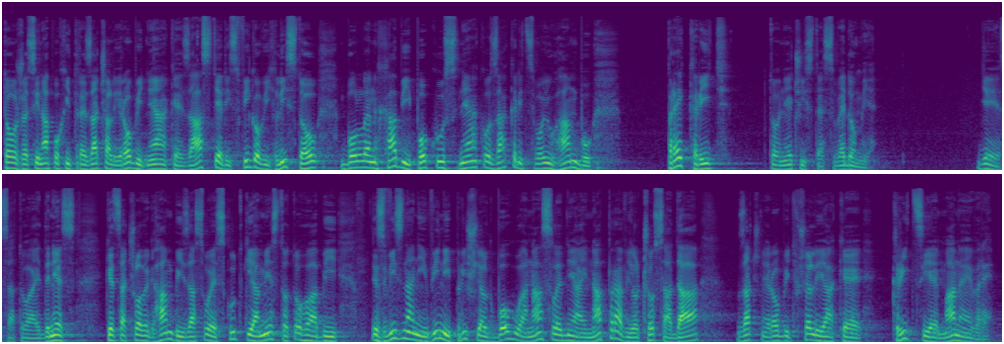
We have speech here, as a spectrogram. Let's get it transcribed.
To, že si na pochytre začali robiť nejaké zástery z figových listov, bol len chabý pokus nejako zakryť svoju hambu, prekryť to nečisté svedomie. Deje sa to aj dnes, keď sa človek hambí za svoje skutky a miesto toho, aby s vyznaním viny prišiel k Bohu a následne aj napravil, čo sa dá, začne robiť všelijaké krycie manévre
